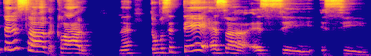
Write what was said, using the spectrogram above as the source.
interessada, claro. Né? Então, você ter essa, esse, esse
